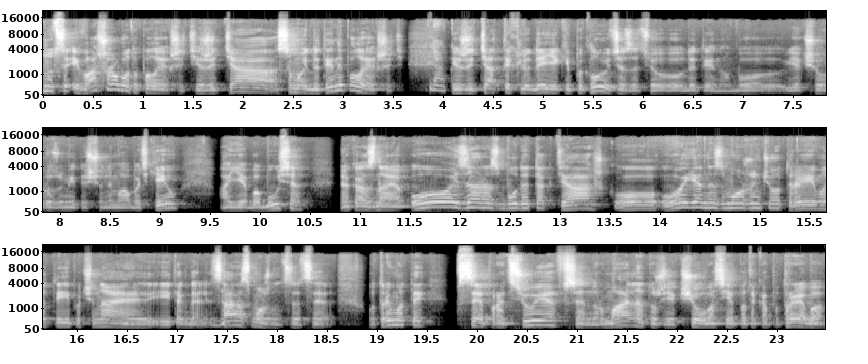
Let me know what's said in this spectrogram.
Ну, це і вашу роботу полегшить, і життя самої дитини полегшить, Так. і життя тих людей, які пеклуються за цю дитину. Бо якщо розуміти, що нема батьків, а є бабуся, яка знає, ой, зараз буде так тяжко, ой, я не зможу нічого отримати, і починає і так далі. Зараз можна це, це отримати, все працює, все нормально. Тож, якщо у вас є така потреба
